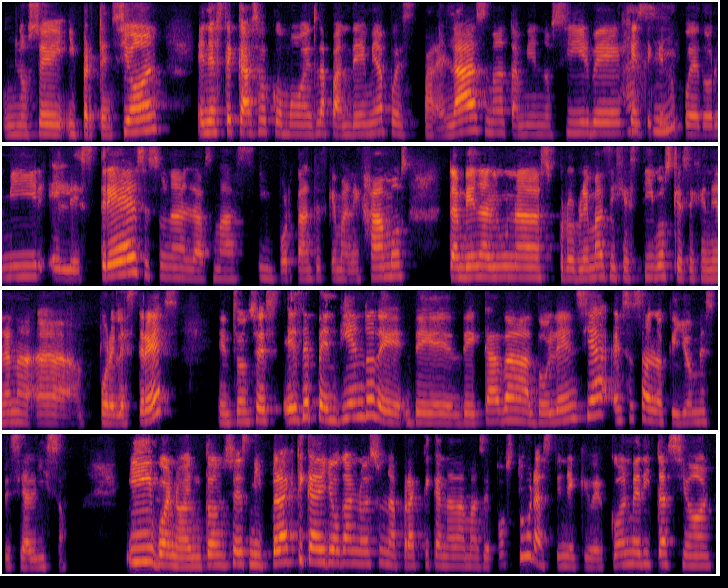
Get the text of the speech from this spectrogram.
no sé, hipertensión. En este caso, como es la pandemia, pues para el asma también nos sirve, ¿Ah, gente que no puede dormir, el estrés es una de las más importantes que manejamos, también algunos problemas digestivos que se generan a- a- por el estrés. Entonces, es dependiendo de, de- de cada dolencia, eso es a lo que yo me especializo. Y bueno, entonces mi práctica de yoga no es una práctica nada más de posturas, tiene que ver con meditación,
